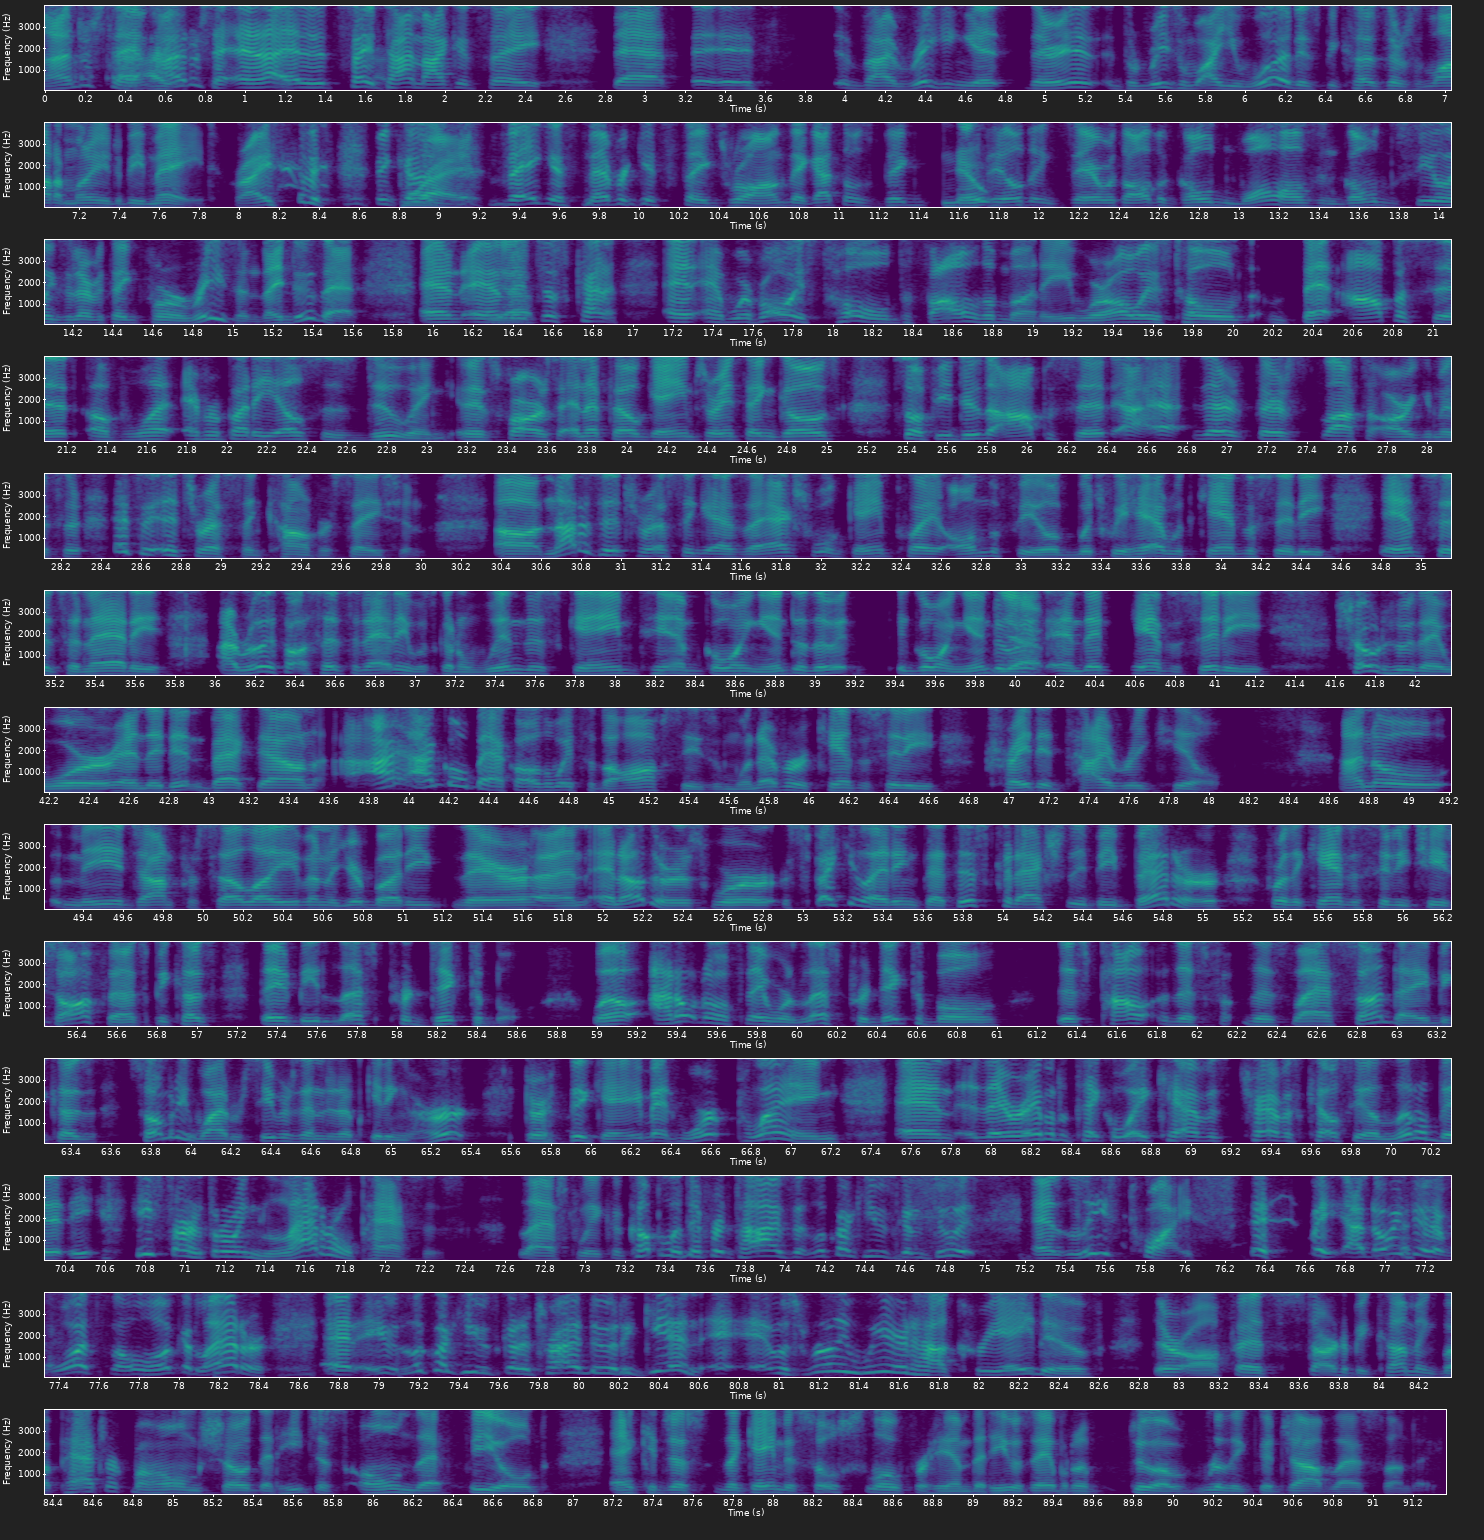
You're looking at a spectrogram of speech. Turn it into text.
I understand. I, I understand, and I, at the same time, I could say that if by rigging it, there is the reason why you would is because there's a lot of money to be made, right? because right. Vegas never gets things wrong. They got those big nope. buildings there with all the golden walls and golden ceilings and everything for a reason. They do that, and and yep. it just kind of and, and we're always told to follow the money. We're always told bet opposite of what everybody else is doing as far as NFL games or anything goes. So if you do the opposite, uh, there there's lots of arguments. It's an interesting conversation. Uh, not as interesting as the actual gameplay on the field, which we had with with Kansas City and Cincinnati. I really thought Cincinnati was going to win this game, Tim, going into the going into yeah. it, and then Kansas City showed who they were, and they didn't back down. I, I go back all the way to the offseason whenever Kansas City traded Tyreek Hill. I know me and John Frisella, even your buddy there, and, and others were speculating that this could actually be better for the Kansas City Chiefs offense because they'd be less predictable. Well, I don't know if they were less predictable this this this last Sunday because so many wide receivers ended up getting hurt during the game and weren't playing, and they were able to take away Travis, Travis Kelce a little bit. He, he started throwing lateral passes last week a couple of different times. It looked like he was going to do it at least twice. I know he did it once, the whole hook and ladder, and it looked like he was going to try and do it again. It, it, was really weird how creative their offense started becoming. But Patrick Mahomes showed that he just owned that field and could just. The game is so slow for him that he was able to do a really good job last Sunday.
